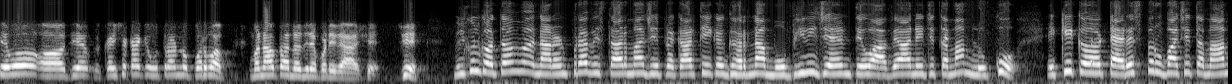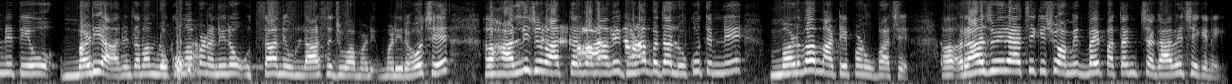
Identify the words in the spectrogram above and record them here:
તેઓ જે કહી શકાય કે ઉત્તરાયણનું પર્વ મનાવતા નજરે પડી રહ્યા છે. જી બિલકુલ, ગૌતમ. નારણપુરા વિસ્તારમાં જે પ્રકારથી એક ઘરના મોભીની જેમ તેઓ આવ્યા અને જે તમામ લોકો એક એક ટેરેસ પર ઊભા છે, તમામને તેઓ મળ્યા અને તમામ લોકોમાં પણ અનેરો ઉત્સાહ અને ઉલ્લાસ જોવા મળી રહ્યો છે. હાલની જો વાત કરવામાં આવે, ઘણા બધા લોકો તેમને મળવા માટે પણ ઊભા છે. રાહ જોઈ રહ્યા છે કે શું અમિતભાઈ પતંગ ચગાવે છે કે નહીં?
